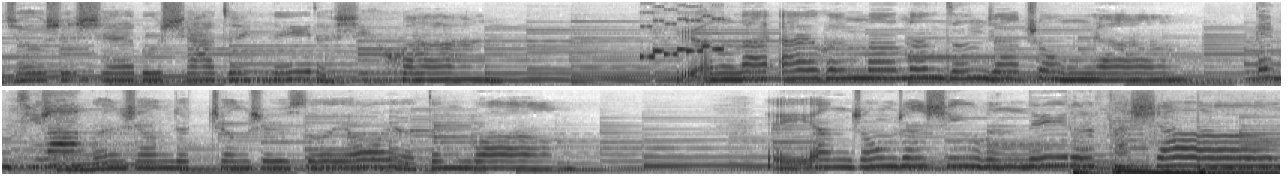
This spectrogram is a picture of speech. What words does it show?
就是卸不下对你的喜欢，原来爱会慢慢增加重量。对不起啦。想关上这城市所有的灯光，黑暗中专心闻你的发香。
